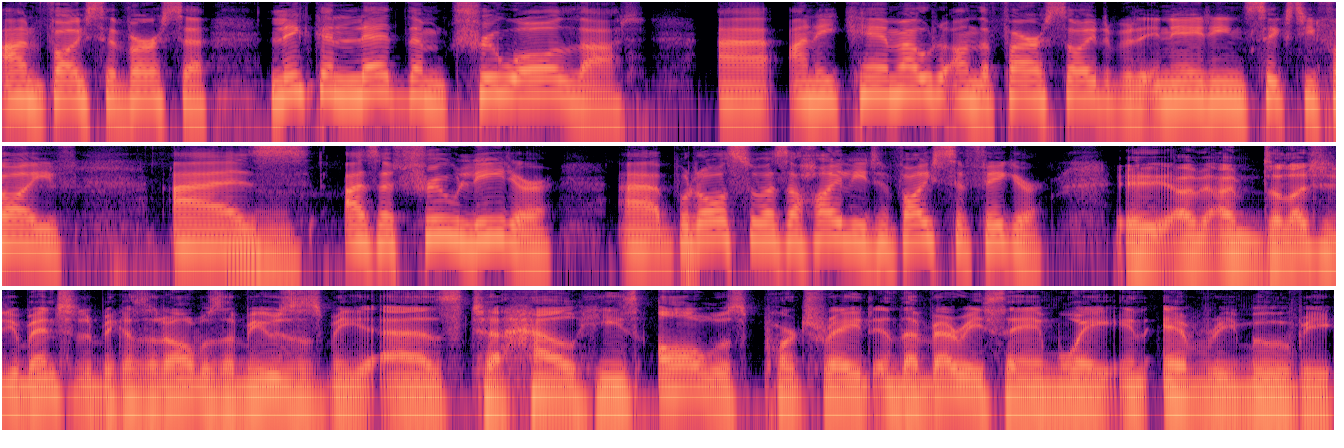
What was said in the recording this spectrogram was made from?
and vice versa. Lincoln led them through all that. Uh, and he came out on the far side of it in 1865 as mm. as a true leader uh, but also as a highly divisive figure. I'm delighted you mentioned it because it always amuses me as to how he's always portrayed in the very same way in every movie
